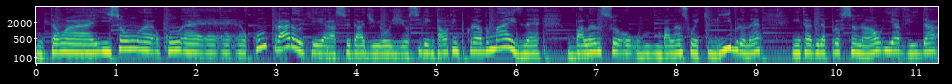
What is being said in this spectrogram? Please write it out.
Então, uh, isso é, um, é, é, é, o contrário do que a sociedade hoje ocidental tem procurado mais, né? O balanço, um balanço, um equilíbrio, né? Entre a vida profissional e a vida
